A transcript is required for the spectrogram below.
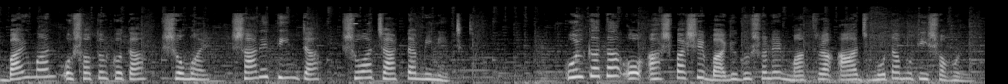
বায়ুমান ও সতর্কতা, সময় সাড়ে তিনটা, সোয়া চারটা মিনিট। কলকাতা ও আশপাশে বায়ুদূষণের মাত্রা আজ মোটামুটি সহনীয়।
